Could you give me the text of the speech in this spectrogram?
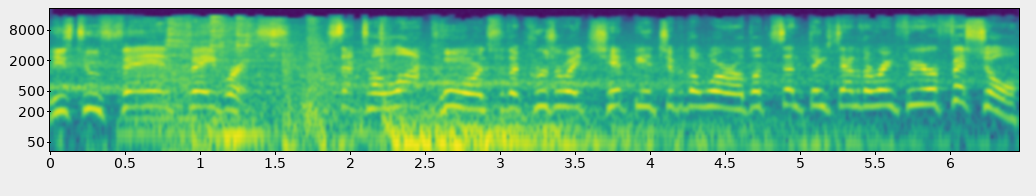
these two fan favorites set to lock horns for the Cruiserweight Championship of the World. Let's send things down to the ring for your official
